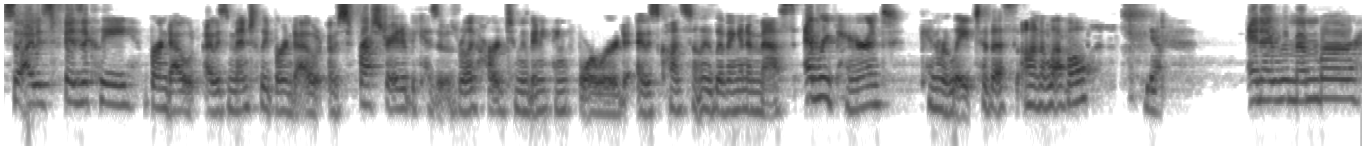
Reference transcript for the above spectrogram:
So I was physically burned out. I was mentally burned out. I was frustrated because it was really hard to move anything forward. I was constantly living in a mess. Every parent can relate to this on a level. Yeah. And I remember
